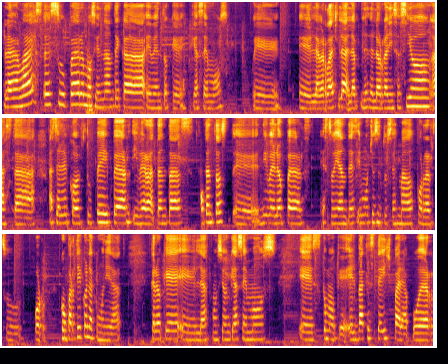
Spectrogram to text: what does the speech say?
La verdad es súper emocionante cada evento que, que hacemos. Eh, eh, la verdad es la, desde la organización hasta hacer el call to paper y ver a tantas a tantos eh, developers, estudiantes y muchos entusiasmados por dar su por compartir con la comunidad creo que eh, la función que hacemos es como que el backstage para poder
